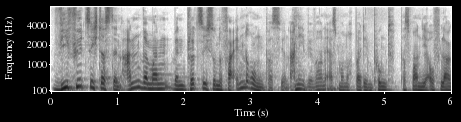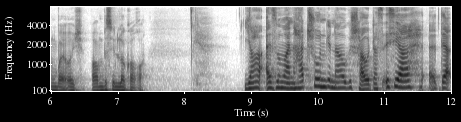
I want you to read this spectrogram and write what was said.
Wie fühlt sich das denn an, wenn man, wenn plötzlich so eine Veränderung passieren? Ach nee, wir waren erstmal noch bei dem Punkt, was waren die Auflagen bei euch? War ein bisschen lockerer. Ja, also man hat schon genau geschaut. Das ist ja, äh, der,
